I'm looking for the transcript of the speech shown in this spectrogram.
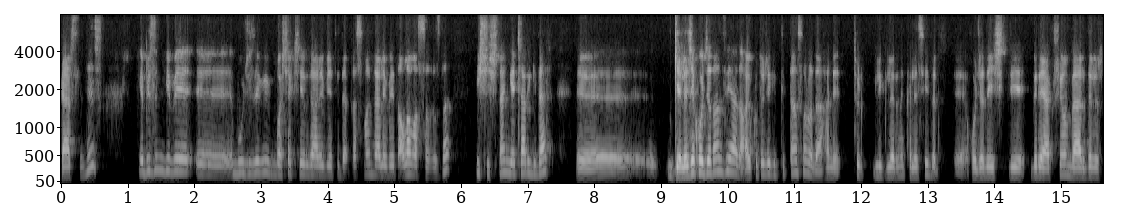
dersiniz. Ya bizim gibi e, mucizevi bir Başakşehir galibiyeti, deplasman galibiyeti alamazsanız da iş işten geçer gider. E, gelecek hocadan ziyade Aykut Hoca gittikten sonra da hani Türk liglerinin klasiğidir. E, hoca değişikliği bir reaksiyon verdirir.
